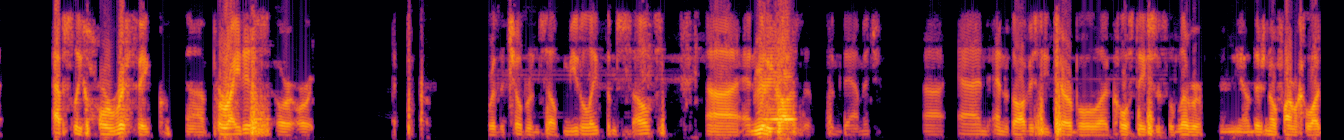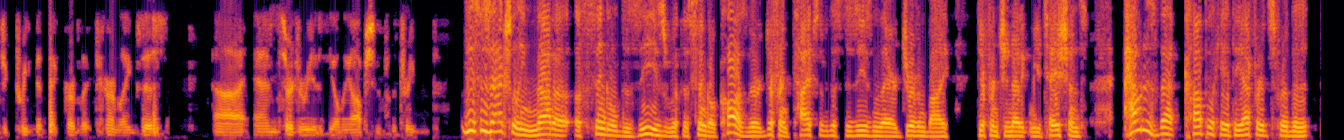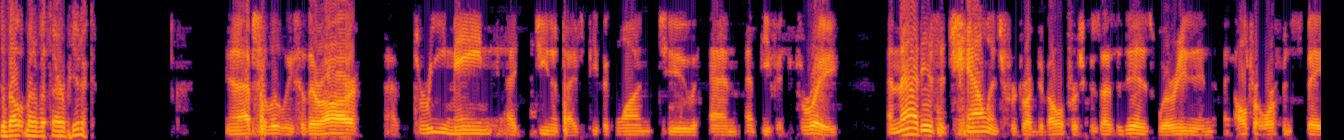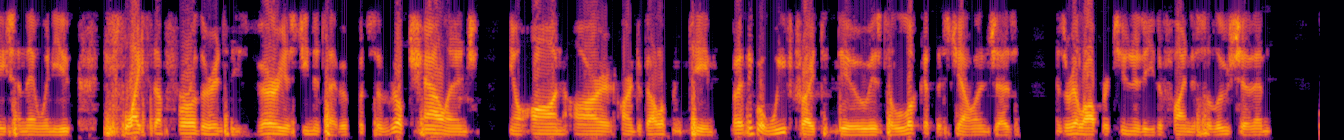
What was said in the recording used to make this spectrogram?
absolutely horrific uh, pruritus or, or where the children self mutilate themselves uh, and really cause them some damage. Uh, and and with obviously terrible uh, cholestasis of the liver. And, you know, there's no pharmacologic treatment that currently currently exists, uh, and surgery is the only option for the treatment this is actually not a, a, single disease with a single cause. There are different types of this disease, and they are driven by different genetic mutations. How does that complicate the efforts for the development of a therapeutic? Yeah, absolutely. So there are uh, three main uh, genotypes: PFIC one, two, and and PFIC three. And that is a challenge for drug developers because, as it is, we're in an ultra orphan space. And then when you slice it up further into these various genotypes, it puts a real challenge, you know, on our our development team. But I think what we've tried to do is to look at this challenge as as a real opportunity to find a solution. And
